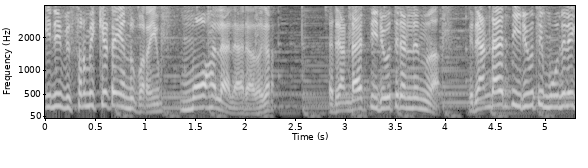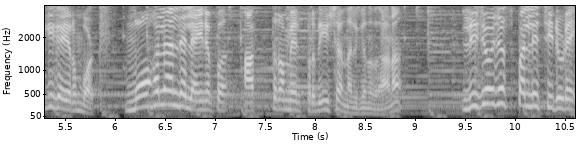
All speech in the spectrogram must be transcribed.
ഇനി വിശ്രമിക്കട്ടെ എന്ന് പറയും മോഹൻലാൽ ആരാധകർ. രണ്ടായിരത്തി ഇരുപത്തിരണ്ടിൽ നിന്ന് രണ്ടായിരത്തി ഇരുപത്തി മൂന്നിലേക്ക് കയറുമ്പോൾ മോഹൻലാലിന്റെ ലൈനപ്പ് അത്രമേൽ പ്രതീക്ഷ നൽകുന്നതാണ്. ലിജോ ജോസ് പല്ലിശ്ശേരിയുടെ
